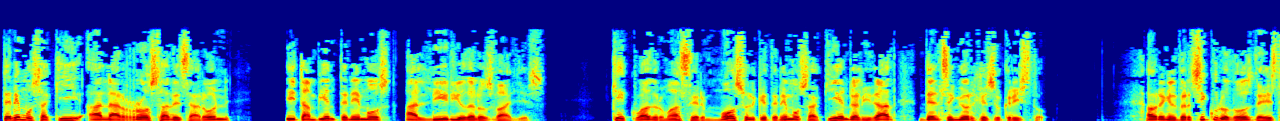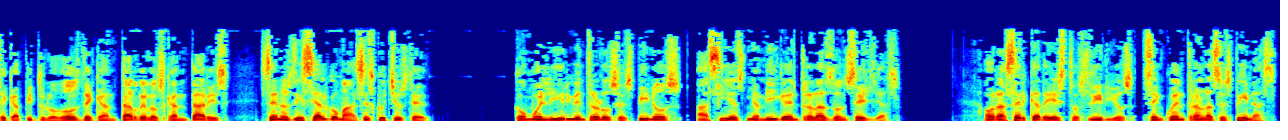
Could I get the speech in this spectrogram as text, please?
tenemos aquí a la rosa de Sarón y también tenemos al lirio de los valles. Qué cuadro más hermoso el que tenemos aquí en realidad del Señor Jesucristo. Ahora en el versículo dos de este capítulo dos de Cantar de los Cantares, se nos dice algo más. Escuche usted. Como el lirio entre los espinos, así es mi amiga entre las doncellas. Ahora, cerca de estos lirios se encuentran las espinas.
